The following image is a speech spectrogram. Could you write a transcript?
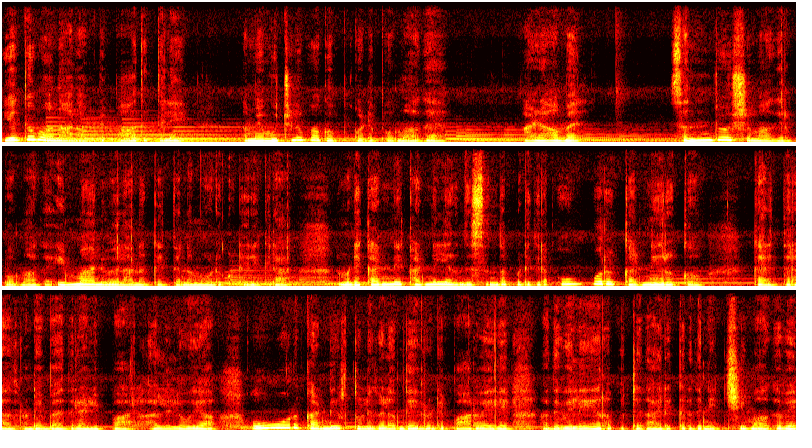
எதுவானாலும் அவருடைய பாதத்திலே நம்மை முற்றிலுமாக ஒப்பு கொடுப்போமாக அழாமல் சந்தோஷமாக இருப்போமாக இம்மானுவலான கத்தை நம்மோடு கூட இருக்கிறார். நம்முடைய கண்ணீர் கண்ணிலிருந்து சிந்தப்படுகிற ஒவ்வொரு கண்ணீருக்கும் கர்த்தர் அதனுடைய பதில் அளிப்பார். ஹலலூயா ஒவ்வொரு கண்ணீர் துளிகளும் தேவனுடைய பார்வையிலே அது விலையேறப்பட்டதாக இருக்கிறது. நிச்சயமாகவே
